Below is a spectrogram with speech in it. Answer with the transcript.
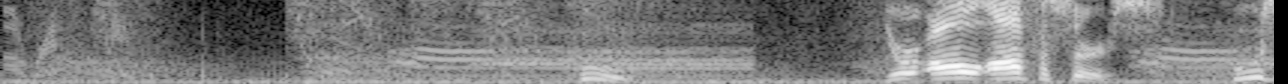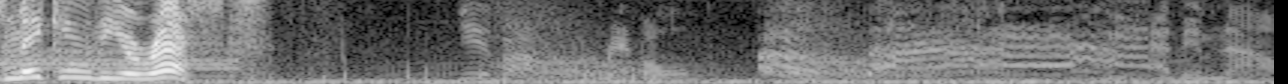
Arrest you. Who? You're all officers. Who's making the arrest? Give up, rebel. We have him now.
